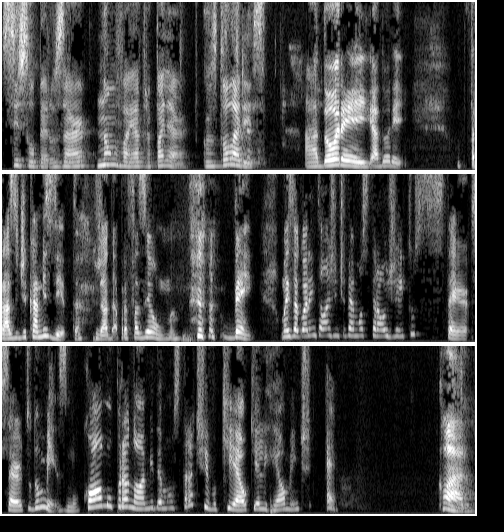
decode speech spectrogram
Se souber usar, não vai atrapalhar. Gostou, Larissa? adorei, adorei. Frase de camiseta, já dá para fazer uma. Bem, mas agora então a gente vai mostrar o jeito certo do mesmo, como o pronome demonstrativo, que é o que ele realmente é. Claro.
